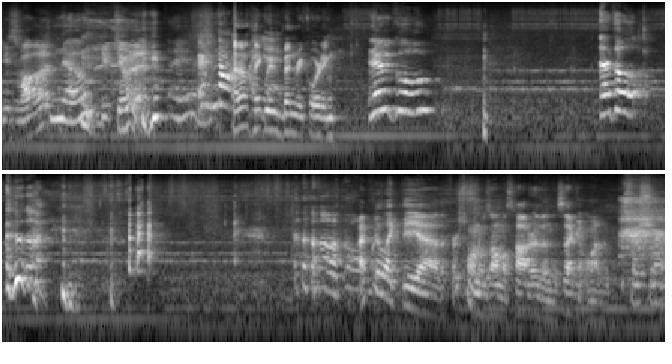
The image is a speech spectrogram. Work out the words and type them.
You swallow it? No. You chewing it. It's not. I don't think we've been recording. They're cool. That's all. I feel like the uh, the first one was almost hotter than the second one. For sure.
